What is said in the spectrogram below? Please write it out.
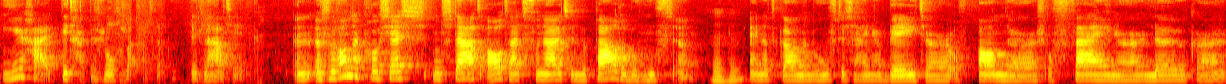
hier ga ik, dit ga ik dus loslaten. Dit laat ik. Een, een veranderproces ontstaat altijd vanuit een bepaalde behoefte. Mhm. En dat kan een behoefte zijn naar beter of anders of fijner, leuker.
